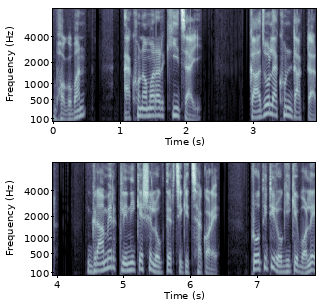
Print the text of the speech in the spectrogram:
ভগবান, এখন আমার আর কি চাই? কাজল এখন ডাক্তার। গ্রামের ক্লিনিকে সে লোকদের চিকিৎসা করে। প্রতিটি রোগীকে বলে,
